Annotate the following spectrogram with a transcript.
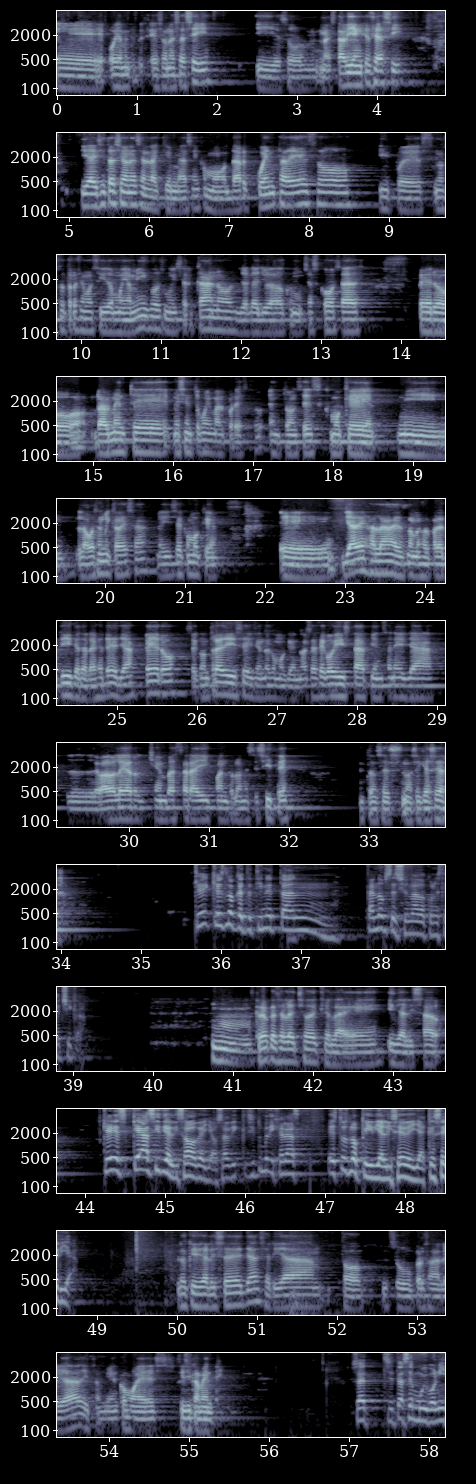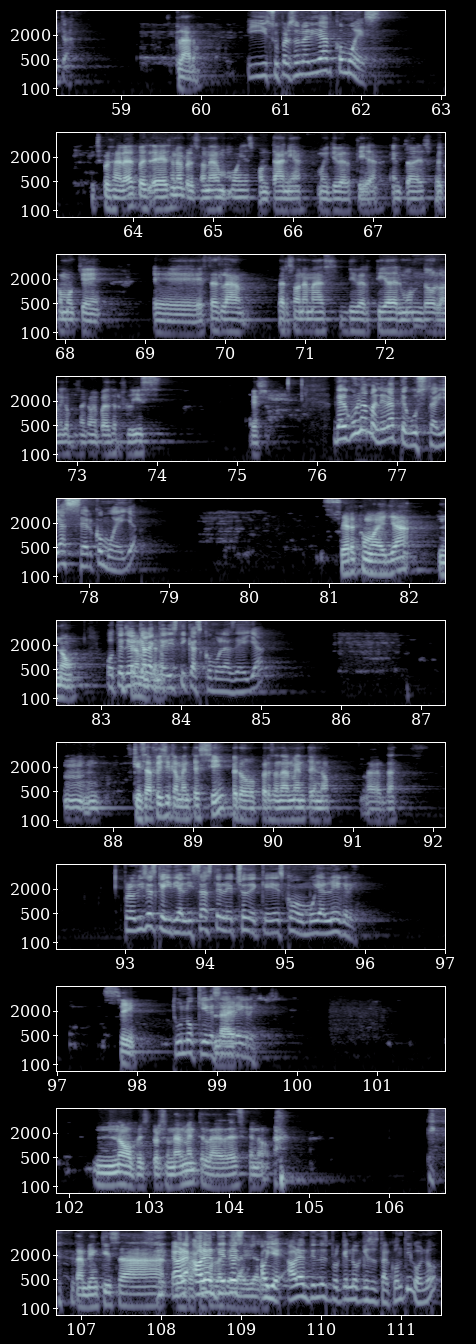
eh, obviamente pues, eso no es así y eso no está bien que sea así. Y hay situaciones en las que me hacen como dar cuenta de eso y pues nosotros hemos sido muy amigos, muy cercanos, yo le he ayudado con muchas cosas, pero realmente me siento muy mal por esto. Entonces como que mi, la voz en mi cabeza me dice como que eh, ya déjala, es lo mejor para ti, que te alejes de ella, pero se contradice diciendo como que no seas egoísta, piensa en ella, le va a doler quién va a estar ahí cuando lo necesite, entonces no sé qué hacer. ¿Qué, qué es lo que te tiene tan, tan obsesionado con esta chica? Mm, creo que es el hecho de que la he idealizado. ¿Qué, es, ¿Qué has idealizado de ella? O sea, si tú me dijeras, esto es lo que idealicé de ella, ¿qué sería? Lo que idealicé de ella sería todo, su personalidad y también cómo es físicamente, O sea, se te hace muy bonita. claro. ¿Y su personalidad cómo es? Su personalidad, pues es una persona muy espontánea, muy divertida. Entonces fue como que eh, esta es la persona más divertida del mundo, la única persona que me puede hacer feliz. Eso. ¿De alguna manera te gustaría ser como ella? Ser como ella, no. ¿O tener no. características como las de ella? Mm, quizá físicamente sí, pero personalmente no, la verdad. Pero dices que idealizaste el hecho de que es como muy alegre. Sí. Tú no quieres La- ser alegre. No, pues personalmente la verdad es que no. También quizá... Ahora, ahora entiendes, oye, ahora entiendes por qué no quiso estar contigo, ¿no?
